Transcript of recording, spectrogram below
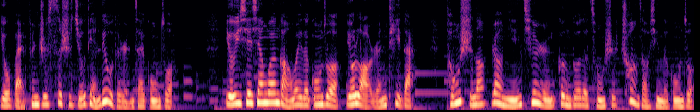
有百分之四十九点六的人在工作，有一些相关岗位的工作由老人替代，同时呢，让年轻人更多的从事创造性的工作，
